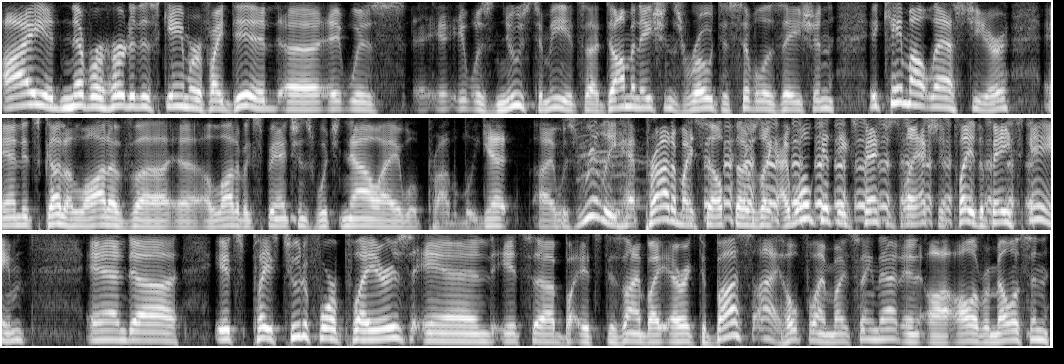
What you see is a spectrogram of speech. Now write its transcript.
I had never heard of this game, or if I did, uh, it was it, was news to me. It's uh, Domination's Road to Civilization. It came out last year, and it's got a lot of uh, a lot of expansions, which now I will probably get. I was really ha- proud of myself that I was like, I won't get the expansions until I actually play the base game. And uh, it plays two to four players, and it's uh, it's designed by Eric DeBus. I hopefully I'm saying that, and uh, Oliver Mellison.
